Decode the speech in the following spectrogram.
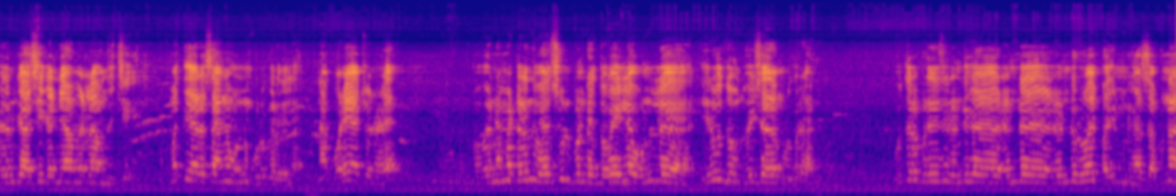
தென்காசி கன்னியாகுமரிலாம் வந்துச்சு. மத்திய அரசாங்கம் ஒன்றும் கொடுக்கறதில்ல. நான் குறையா சொல்லலை. நம்மகிட்ட இருந்து வசூல் பண்ணுற தொகையில் ஒன்றில் இருபத்தொம்பது பைசா தான் கொடுக்குறாங்க. உத்தரப்பிரதேசம் ரெண்டு ரெண்டு ரெண்டு ரூபாய் பதிமூணு காசு அப்படின்னா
